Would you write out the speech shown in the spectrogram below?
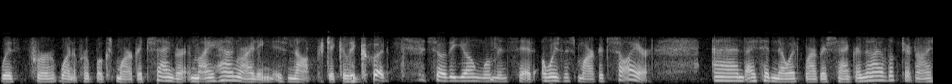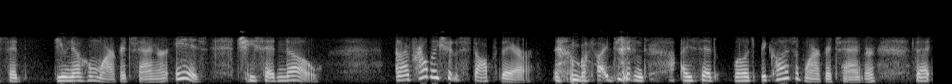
with for one of her books, Margaret Sanger, and my handwriting is not particularly good. So the young woman said, "Oh, is this Margaret Sawyer?" And I said, "No, it's Margaret Sanger." And then I looked at her and I said, "Do you know who Margaret Sanger is?" She said, "No." And I probably should have stopped there, but I didn't. I said, well, it's because of Margaret Sanger that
